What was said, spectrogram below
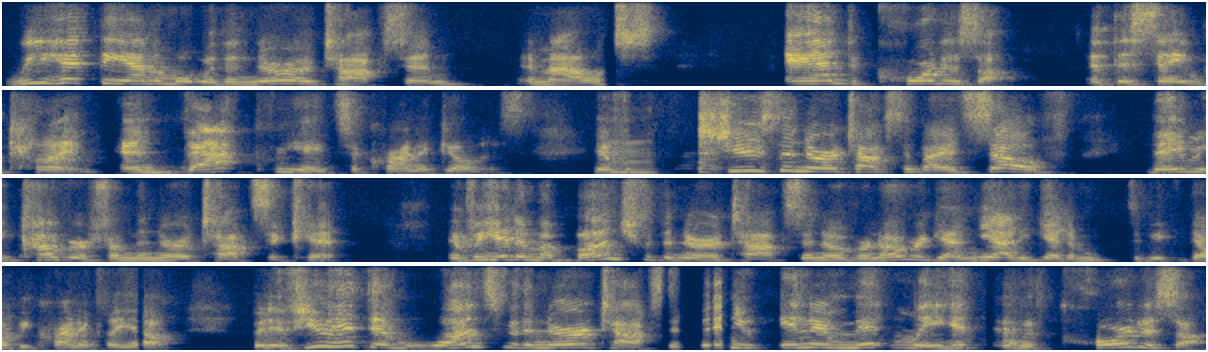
we hit the animal with a neurotoxin, a mouse, and cortisol at the same time. And that creates a chronic illness. If mm. we just use the neurotoxin by itself, they recover from the neurotoxic hit. If we hit them a bunch with the neurotoxin over and over again, yeah, to get them to be, they'll be chronically ill. But if you hit them once with a neurotoxin, then you intermittently hit them with cortisol,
